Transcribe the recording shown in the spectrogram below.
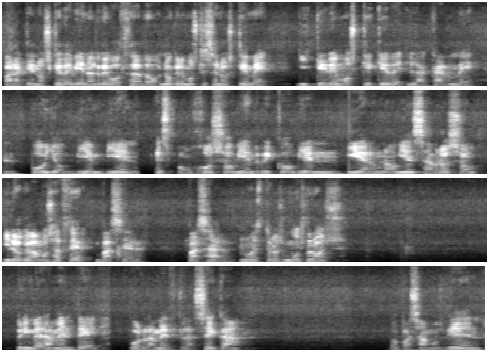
para que nos quede bien el rebozado, no queremos que se nos queme y queremos que quede la carne, el pollo, bien, bien esponjoso, bien rico, bien tierno, bien sabroso. Y lo que vamos a hacer va a ser pasar nuestros muslos primeramente por la mezcla seca, lo pasamos bien,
